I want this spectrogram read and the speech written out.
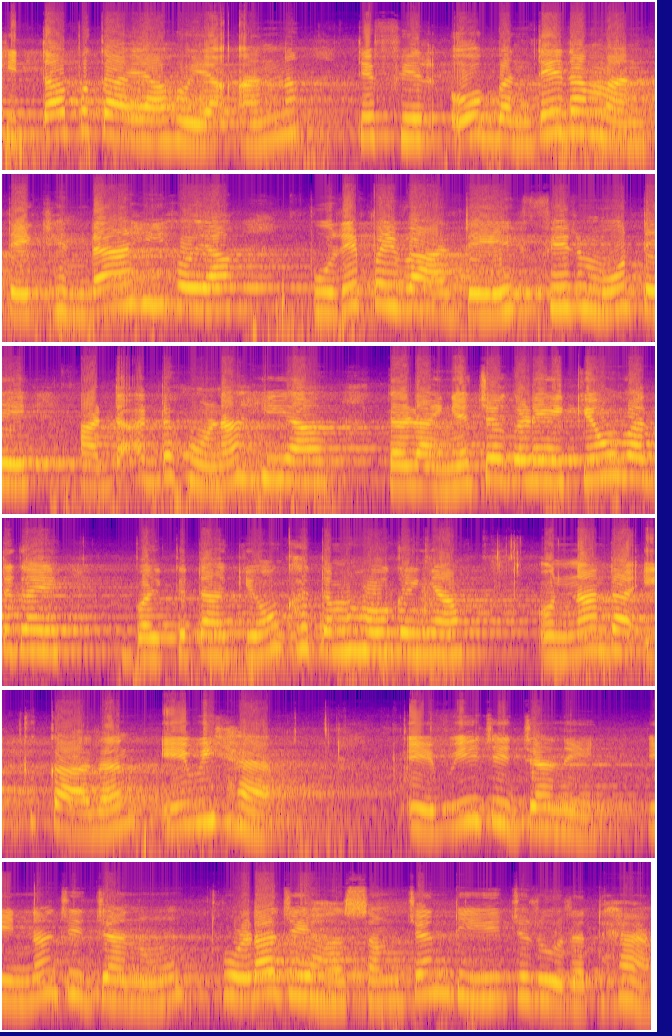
ਕੀਤਾ ਪਕਾਇਆ ਹੋਇਆ ਅੰਨ ਤੇ ਫਿਰ ਉਹ ਬੰਦੇ ਦਾ ਮਨ ਤੇ ਖਿੰਡਾ ਹੀ ਹੋਇਆ। ਪੂਰੇ ਪਰਿਵਾਰ ਦੇ ਫਿਰ ਮੂੰਹ ਤੇ ਅੱਡ ਅੱਡ ਹੋਣਾ ਹੀ ਆ। ਲੜਾਈਆਂ ਝਗੜੇ ਕਿਉਂ ਵੱਧ ਗਏ? ਬਰਕਤਾਂ ਕਿਉਂ ਖਤਮ ਹੋ ਗਈਆਂ? ਉਹਨਾਂ ਦਾ ਇੱਕ ਕਾਰਨ ਇਹ ਵੀ ਹੈ। ਇਹ ਵੀ ਚੀਜ਼ਾਂ ਨੇ। ਇਹਨਾਂ ਚੀਜ਼ਾਂ ਨੂੰ ਥੋੜਾ ਜਿਹਾ ਸਮਝਣ ਦੀ ਜ਼ਰੂਰਤ ਹੈ।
